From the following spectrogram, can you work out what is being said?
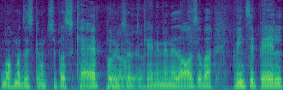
machen wir das Ganze über Skype. Genau, habe ich gesagt, ja. kenne ich mich nicht aus, aber prinzipiell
